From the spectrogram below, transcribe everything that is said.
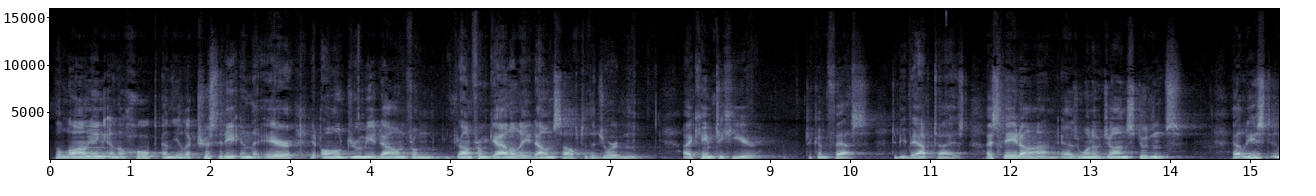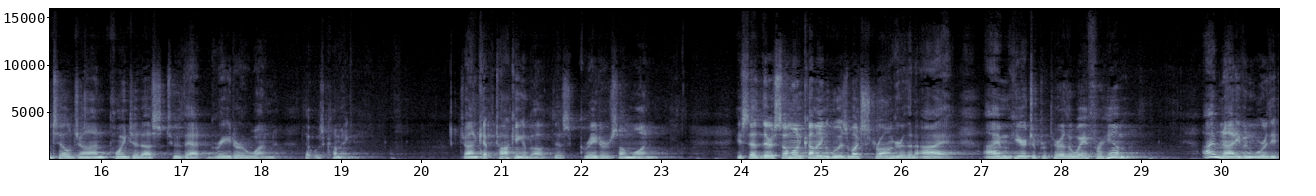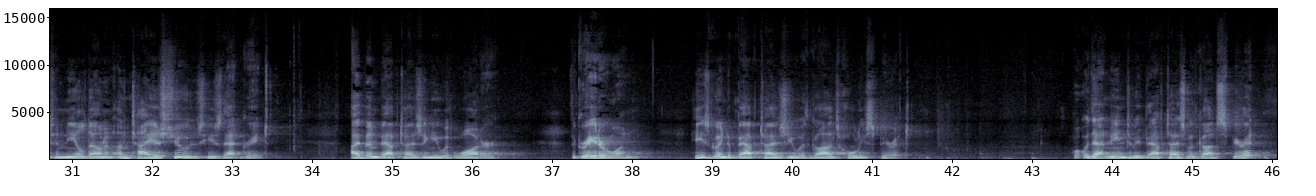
The longing and the hope and the electricity in the air, it all drew me down from, down from Galilee, down south to the Jordan. I came to hear, to confess, to be baptized. I stayed on as one of John's students, at least until John pointed us to that greater one that was coming. John kept talking about this greater someone. He said, There's someone coming who is much stronger than I. I'm here to prepare the way for him. I'm not even worthy to kneel down and untie his shoes. He's that great. I've been baptizing you with water. The greater one, he's going to baptize you with God's Holy Spirit. What would that mean to be baptized with God's Spirit?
